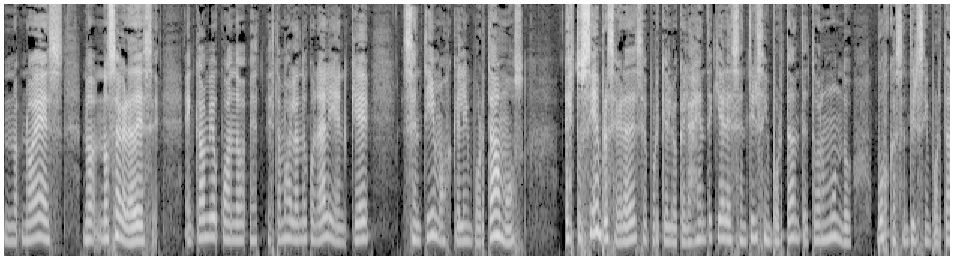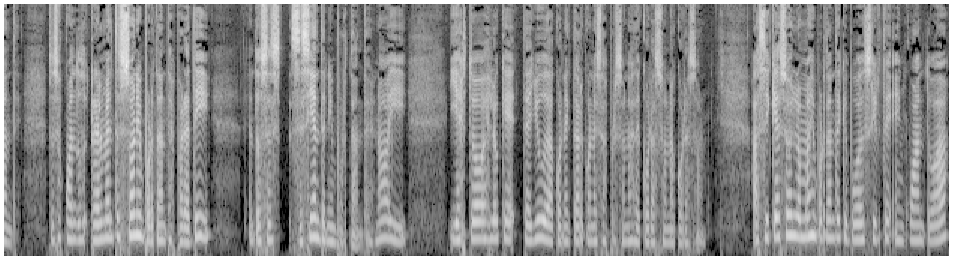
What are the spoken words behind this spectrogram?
no, no es, no, no se agradece. En cambio, cuando estamos hablando con alguien que sentimos que le importamos, esto siempre se agradece porque lo que la gente quiere es sentirse importante, todo el mundo busca sentirse importante. Entonces, cuando realmente son importantes para ti, entonces se sienten importantes, ¿no? Y, y esto es lo que te ayuda a conectar con esas personas de corazón a corazón. Así que eso es lo más importante que puedo decirte en cuanto a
